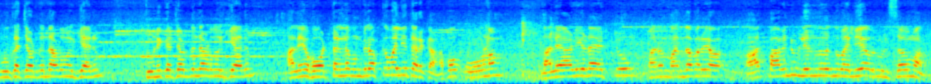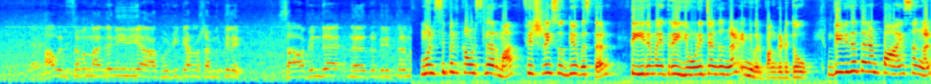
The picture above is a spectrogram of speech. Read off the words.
പൂക്കച്ചവടത്തിന്റെ അവിടെ നോക്കിയാലും തുണിക്കച്ചവടത്തിന്റെ അവിടെ നോക്കിയാലും അല്ലെങ്കിൽ ഹോട്ടലിന്റെ മുമ്പിലൊക്കെ വലിയ തിരക്കാണ്. അപ്പോൾ ഓണം മലയാളിയുടെ ഏറ്റവും എന്താ പറയുക ആത്മാവിന്റെ ഉള്ളിൽ നിന്ന് വരുന്ന വലിയ ഒരു ഉത്സവമാണ്. ആ ഉത്സവം നല്ല രീതിയിൽ ആഘോഷിക്കാനുള്ള ശ്രമത്തിൽ സാഫിന്റെ നേതൃത്വത്തിൽ ഇത്തരം മുനിസിപ്പൽ കൌൺസിലർമാർ ഫിഷറീസ് ഉദ്യോഗസ്ഥർ തീരമൈത്രി യൂണിറ്റ് അംഗങ്ങൾ എന്നിവർ പങ്കെടുത്തു. വിവിധ തരം പായസങ്ങൾ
